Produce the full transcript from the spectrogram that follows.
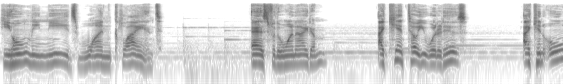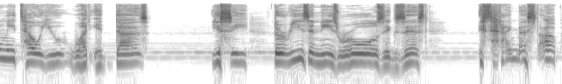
he only needs one client. As for the one item, I can't tell you what it is. I can only tell you what it does. You see, the reason these rules exist is that I messed up.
